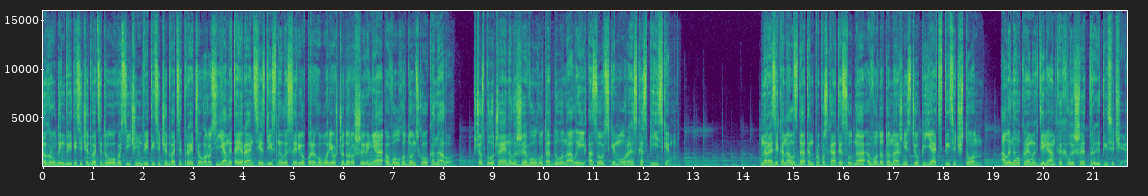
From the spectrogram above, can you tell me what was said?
Грудень 2022 січень 2023 росіяни та іранці здійснили серію переговорів щодо розширення Волгодонського каналу, що сполучає не лише Волгу та Дон, але й Азовське море з Каспійським. Наразі канал здатен пропускати судна водотонажністю 5 тисяч тонн, але на окремих ділянках лише 3 тисячі.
